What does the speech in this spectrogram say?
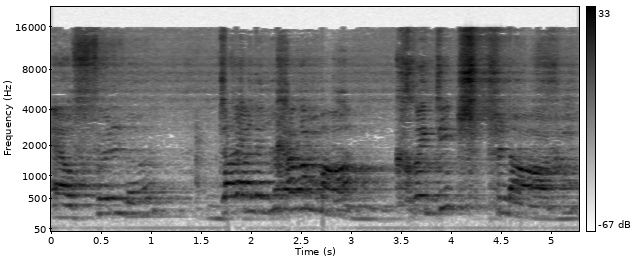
Erfülle deinen Karma-Kreditplan.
